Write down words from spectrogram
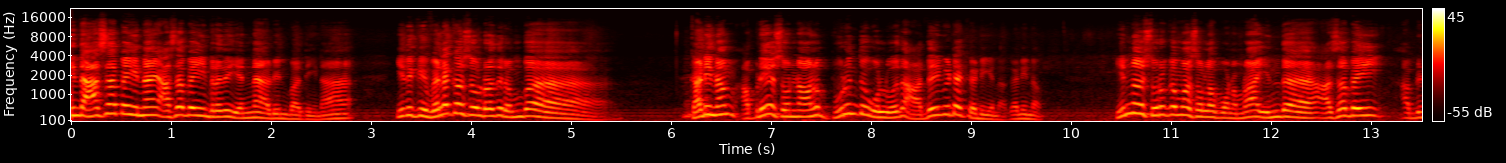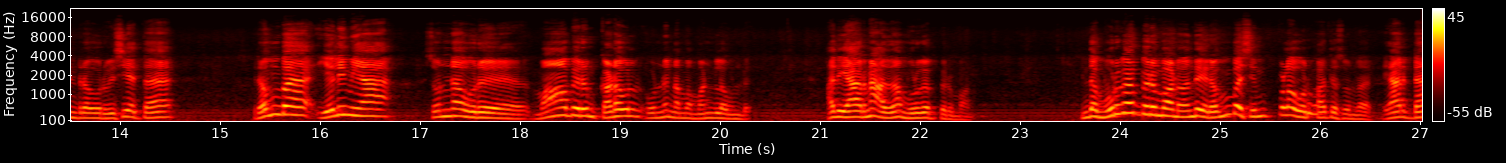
இந்த அசபைனா அசபைன்றது என்ன அப்படின்னு பார்த்தீங்கன்னா இதுக்கு விளக்கம் சொல்கிறது ரொம்ப கடினம். அப்படியே சொன்னாலும் புரிந்து கொள்வது அதை விட கடினம் கடினம். இன்னும் சுருக்கமாக சொல்ல போனோம்னா இந்த அசபை அப்படின்ற ஒரு விஷயத்த ரொம்ப எளிமையாக சொன்ன ஒரு மாபெரும் கடவுள் ஒன்று நம்ம மண்ணில் உண்டு. அது யாருன்னா அதுதான் முருகப்பெருமான். இந்த முருகப்பெருமான் வந்து ரொம்ப சிம்பிளாக ஒரு வார்த்தை சொல்கிறார் யார்கிட்ட?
